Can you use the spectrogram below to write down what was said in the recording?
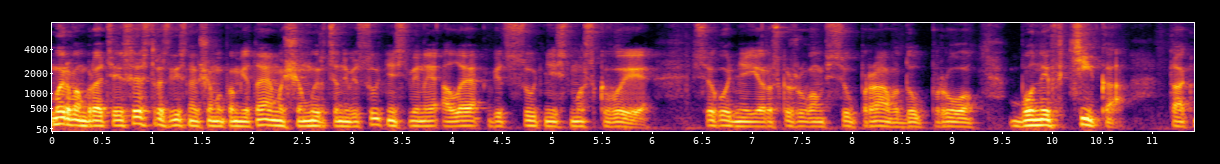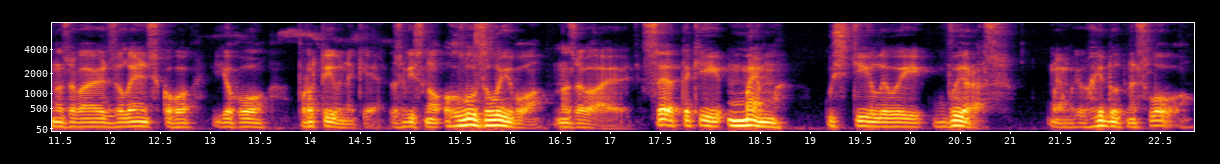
Мир вам, браті і сестри. Звісно, якщо ми пам'ятаємо, що мир це не відсутність війни, але відсутність Москви. Сьогодні я розкажу вам всю правду про Боневтіка, так називають Зеленського його противники. Звісно, глузливо називають. Це такий мем, устійливий вираз. Мем гидотне слово.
